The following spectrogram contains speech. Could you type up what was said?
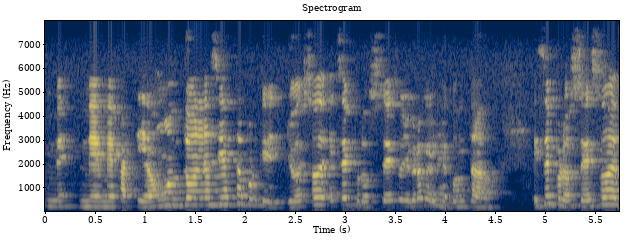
me, me, fastidia un montón la siesta porque yo eso, ese proceso, yo creo que les he contado, ese proceso de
